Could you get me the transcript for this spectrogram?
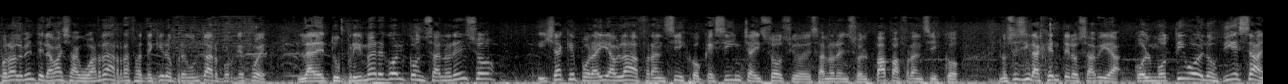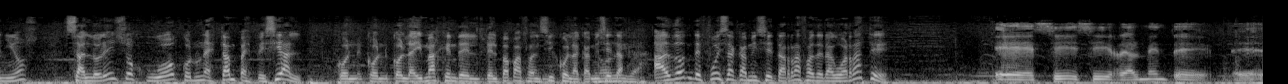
probablemente la vaya a guardar. Rafa, te quiero preguntar, porque fue la de tu primer gol con San Lorenzo. Y ya que por ahí hablaba Francisco, que es hincha y socio de San Lorenzo, el Papa Francisco, no sé si la gente lo sabía, con motivo de los 10 años, San Lorenzo jugó con una estampa especial, con, con- con la imagen del, del Papa Francisco en la camiseta. ¿A dónde fue esa camiseta, Rafa? ¿Te la guardaste? Eh, sí, sí, realmente eh,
